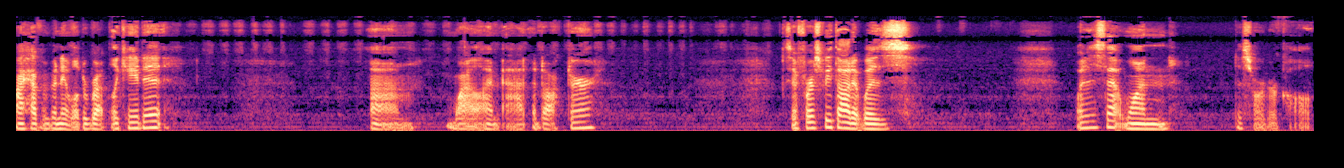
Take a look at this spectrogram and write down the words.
I haven't been able to replicate it. Um, while I'm at a doctor. So first we thought it was, what is that one disorder called?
